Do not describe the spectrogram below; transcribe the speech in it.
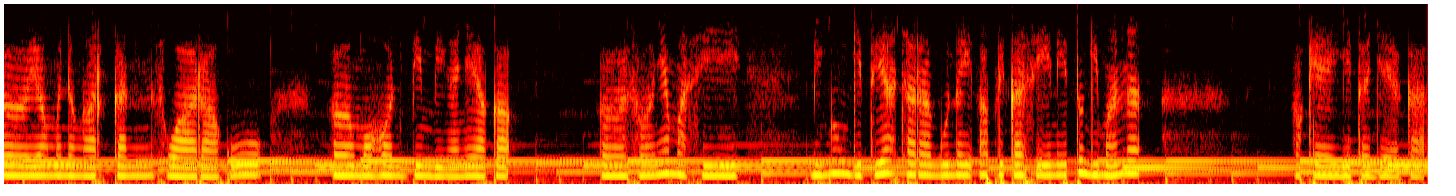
uh, yang mendengarkan suaraku uh, Mohon bimbingannya ya kak. Uh, Soalnya masih bingung gitu ya cara gunain aplikasi ini tuh gimana gitu aja ya, Kak.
